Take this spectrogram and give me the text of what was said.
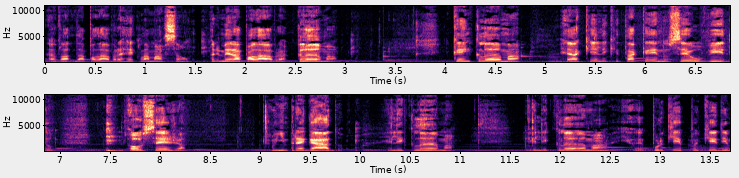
da, da palavra reclamação. Primeira palavra, clama. Quem clama é aquele que está querendo ser ouvido, ou seja, o empregado. Ele clama. Ele clama, por quê? Porque de,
